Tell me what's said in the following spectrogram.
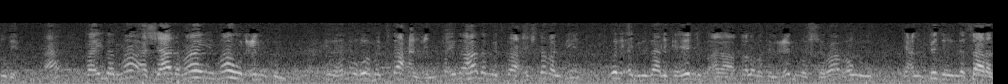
تضيع فإذا ما الشهاده ما هي ما هو العلم كله. إذا هو مفتاح العلم. فإذا هذا المفتاح اشتغل به ولأجل ذلك يجب على طلبة العلم والشباب أو يعني الفتنه اللي صارت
